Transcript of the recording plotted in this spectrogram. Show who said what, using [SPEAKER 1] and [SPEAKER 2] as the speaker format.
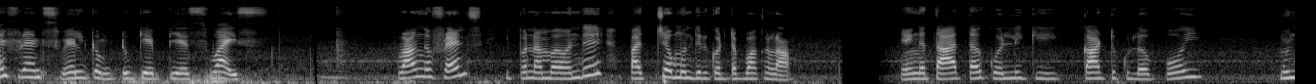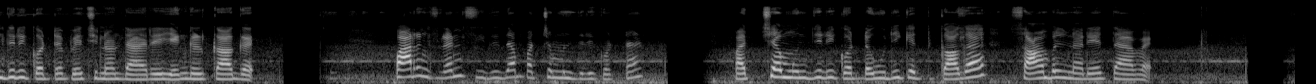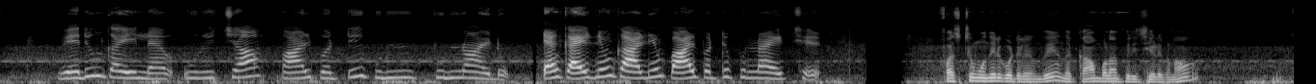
[SPEAKER 1] Hi friends welcome to KPS voice வாங்க friends இப்போ நம்ம வந்து பச்சை முந்திரி கொட்டை பார்க்கலாம். எங்கள் தாத்தா கொல்லிக்கு காட்டுக்குள்ளே போய் முந்திரி கொட்டை பேச்சுன்னு வந்தார் எங்களுக்காக. பாருங்க ஃப்ரெண்ட்ஸ் இதுதான் பச்சை முந்திரி கொட்டை. பச்சை முந்திரி கொட்டை உரிக்கிறதுக்காக சாம்பல் நிறைய தேவை. வெறும் கையில் உரிச்சா பால் பட்டு புண் புண்ணாயிடும். என் கையிலையும் காலையும் பால் பட்டு புண்ணாயிடுச்சு.
[SPEAKER 2] ஃபஸ்ட்டு முந்திரி கொட்டையிலேருந்து இந்த காம்பெல்லாம் பிரித்து எடுக்கணும்.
